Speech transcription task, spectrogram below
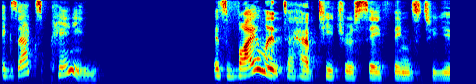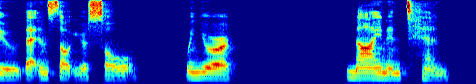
exacts pain. It's violent to have teachers say things to you that insult your soul when you're nine and 10.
